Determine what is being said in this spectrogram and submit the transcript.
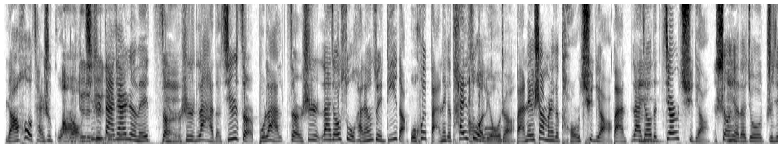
然后才是果肉。哦对对其实大家认为籽儿嗯是辣的，其实籽儿不辣，籽儿是辣椒素含量最低的。我会把那个胎座留着，哦把那个上面那个头去掉，把辣椒的嗯尖儿去掉，剩下的就直接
